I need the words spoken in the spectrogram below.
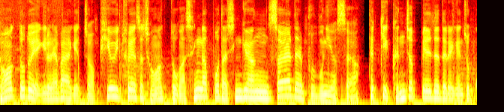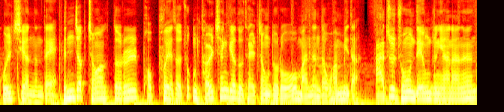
정확도도 얘기를 해봐야겠죠. POE2에서 정확도가 생각보다 신경 써야 될 부분이었어요. 특히 근접 빌드들에겐 좀 골치였는데 근접 정확도를 버프해서 조금 덜 챙겨도 될 정도로 만든다고 합니다. 아주 좋은 내용 중에 하나는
